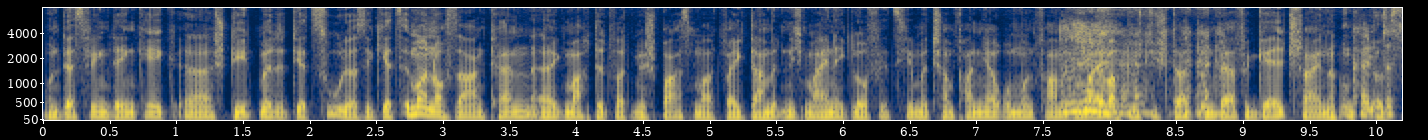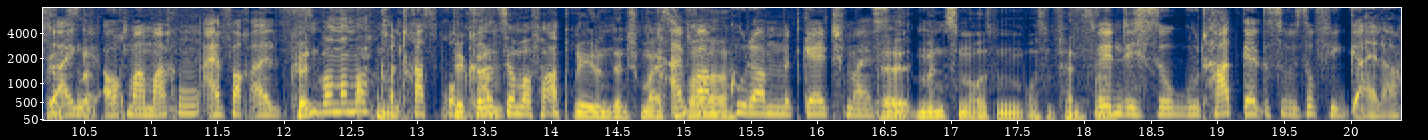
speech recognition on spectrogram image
Und deswegen denke ich, äh, steht mir das jetzt zu, dass ich jetzt immer noch sagen kann, äh, ich mache das, was mir Spaß macht. Weil ich damit nicht meine, ich laufe jetzt hier mit Champagner rum und fahre mit dem Maybach durch die Stadt und werfe Geldscheine. Könntest du eigentlich auch mal machen, einfach als Können wir mal machen. Kontrastprogramm. Wir können uns ja mal verabreden und dann schmeißen einfach einen wir Kudam mit Geld schmeißen. äh, Münzen aus dem, aus dem Fenster. Finde ich so gut. Hartgeld ist sowieso viel geiler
